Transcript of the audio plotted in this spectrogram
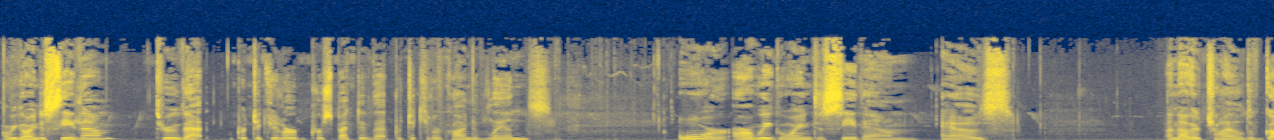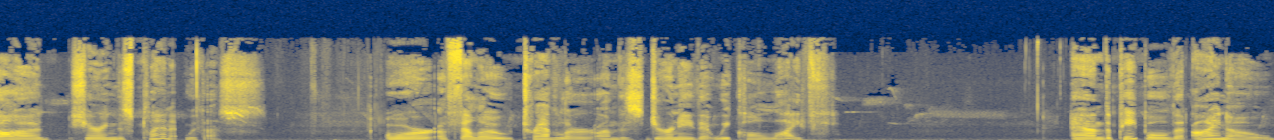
Are we going to see them through that particular perspective, that particular kind of lens? Or are we going to see them as another child of God sharing this planet with us? Or a fellow traveler on this journey that we call life? And the people that I know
